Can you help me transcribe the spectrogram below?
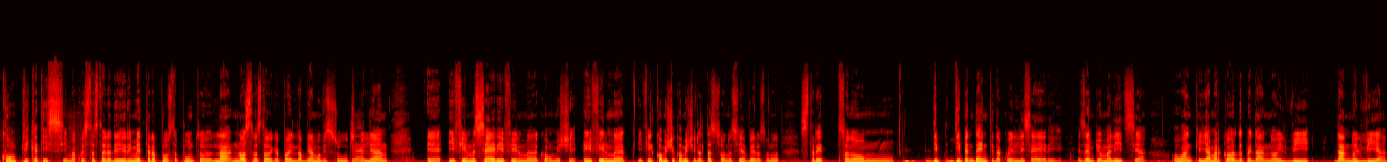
complicatissima questa storia di rimettere a posto appunto la nostra storia che poi l'abbiamo vissuta in Certo. quegli anni, eh, i film seri e i film comici. E i film, i film comici comici in realtà sono, sì è vero, sono stretti, sono mm, dip- dipendenti da quelli seri. Esempio Malizia o anche Yamarcord, poi danno il, vi- danno il via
